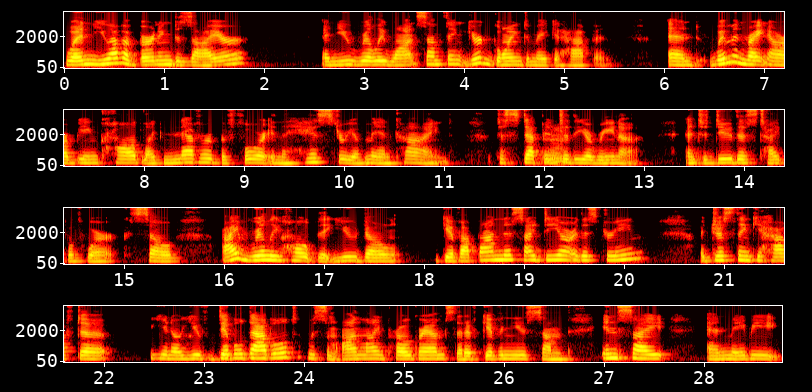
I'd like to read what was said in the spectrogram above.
when you have a burning desire and you really want something, you're going to make it happen. And women right now are being called like never before in the history of mankind to step mm. into the arena and to do this type of work. So I really hope that you don't give up on this idea or this dream. I just think you have to, you know, you've dibble dabbled with some online programs that have given you some insight and maybe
